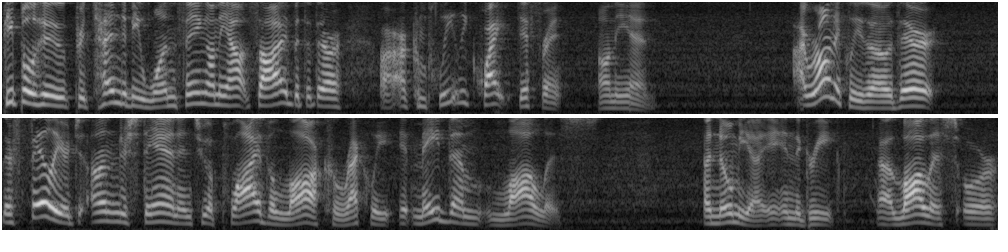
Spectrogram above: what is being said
People who pretend to be one thing on the outside, but that they are, are completely quite different on the end. Ironically, though, they're their failure to understand and to apply the law correctly, it made them lawless. Anomia in the Greek, uh, lawless or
